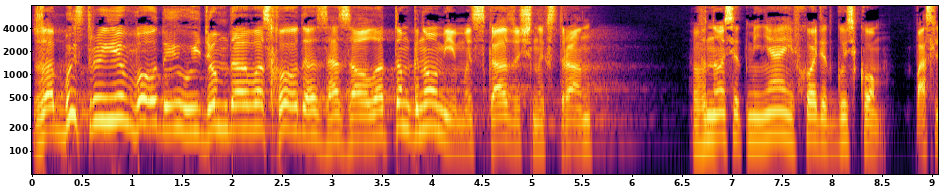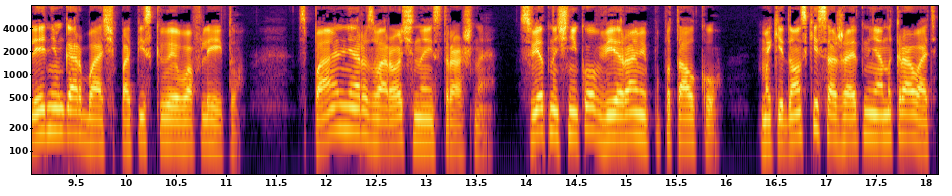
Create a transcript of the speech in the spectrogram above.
За быстрые воды уйдем до восхода, За золотом гномием из сказочных стран. Вносят меня и входят гуськом. Последним горбач, попискивая во флейту. Спальня развороченная и страшная. Свет ночников веерами по потолку. Македонский сажает меня на кровать,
